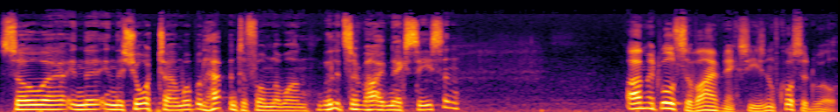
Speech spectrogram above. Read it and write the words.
So, uh, in the in the short term, what will happen to Formula One? Will it survive next season? Um, it will survive next season, of course it will.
